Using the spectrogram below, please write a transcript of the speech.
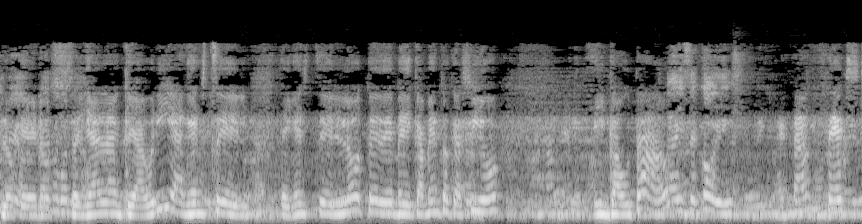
lo que nos señalan que habría en este, en este lote de medicamentos que ha sido incautado. Ahí dice COVID. Ahí está, text.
